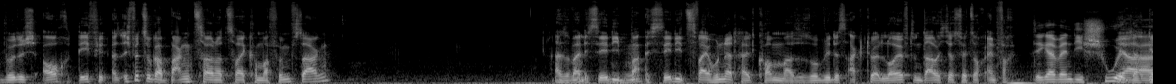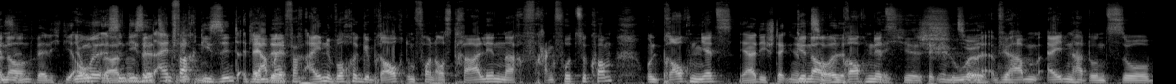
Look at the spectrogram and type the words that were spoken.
würde ich auch definitiv, also ich würde sogar Bank 202,5 sagen. Also weil ich sehe die, Ba- ich sehe die 200 halt kommen, also so wie das aktuell läuft und dadurch, dass du jetzt auch einfach Digga, wenn die Schuhe da sind, werde ich die Junge, aufladen sind, die sind einfach, die sind, die haben Ende. einfach eine Woche gebraucht, um von Australien nach Frankfurt zu kommen und brauchen jetzt, Ja, die stecken im genau, Zoll. und brauchen jetzt, im Schuhe? Wir haben, Aiden hat uns so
